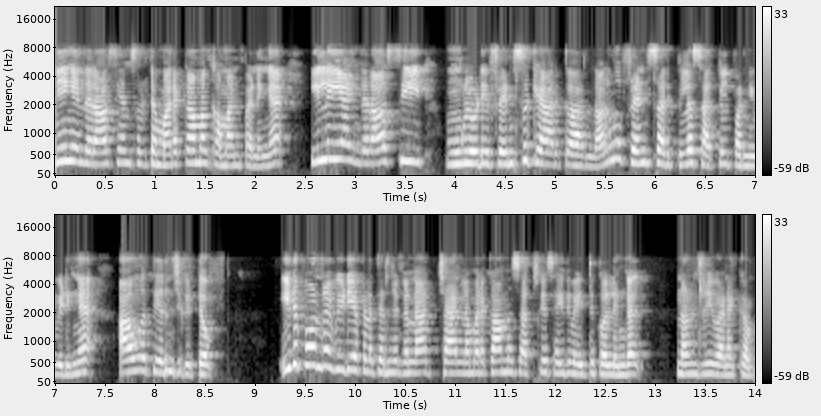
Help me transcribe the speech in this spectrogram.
நீங்க இந்த ராசியான்னு சொல்லிட்டு மறக்காம கமெண்ட் பண்ணுங்க. இல்லையா இந்த ராசி உங்களுடைய ஃப்ரெண்ட்ஸுக்கு யாருக்கா இருந்தாலும் உங்க ஃப்ரெண்ட்ஸ் சர்க்கிளில் சர்க்கிள் பண்ணி விடுங்க. அவங்க தெரிஞ்சுக்கிட்டோம். இது போன்ற வீடியோக்களை தெரிஞ்சுக்கணும்னா சேனலை மறக்காம சப்ஸ்கிரைப் செய்து வைத்துக் கொள்ளுங்கள். நன்றி வணக்கம்.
